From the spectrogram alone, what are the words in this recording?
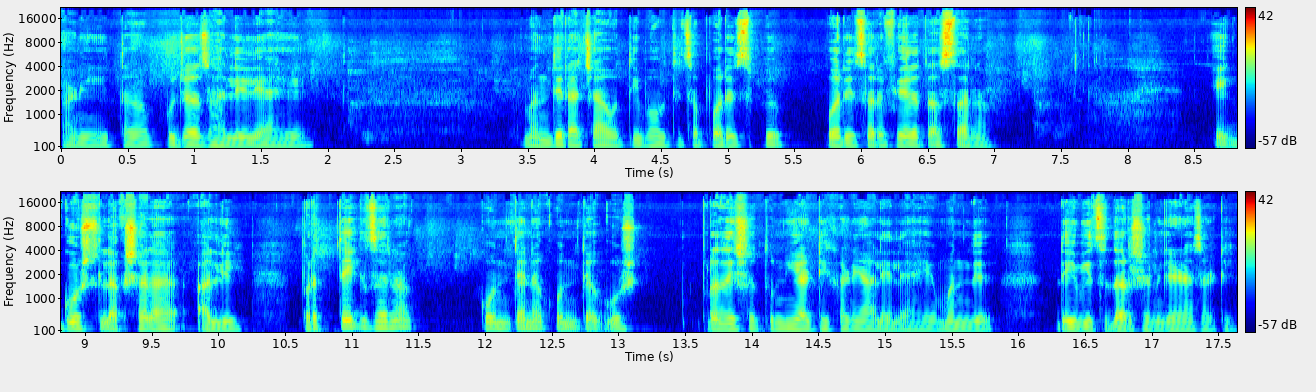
आणि इथं पूजा झालेली आहे. मंदिराच्या अवतीभोवतीचा परिस परिसर फिरत असताना एक गोष्ट लक्षात आली. प्रत्येकजण कोणत्या ना कोणत्या गोष्ट प्रदेशातून या ठिकाणी आलेले आहे. मंदिर देवीचं दर्शन घेण्यासाठी.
